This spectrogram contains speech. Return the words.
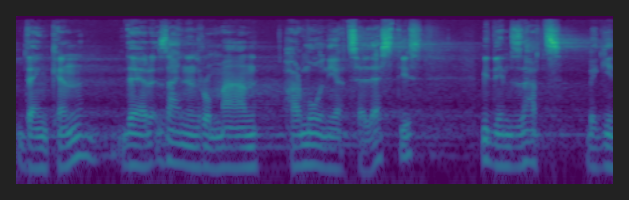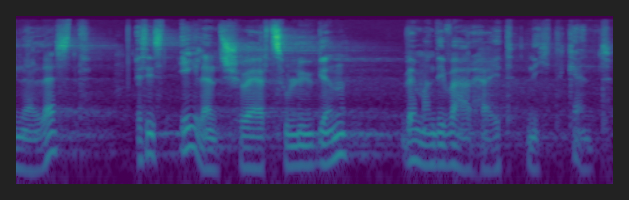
denken, der seinen Roman Harmonia Celestis mit dem Satz beginnen lässt, es ist elendschwer zu lügen, wenn man die Wahrheit nicht kennt.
